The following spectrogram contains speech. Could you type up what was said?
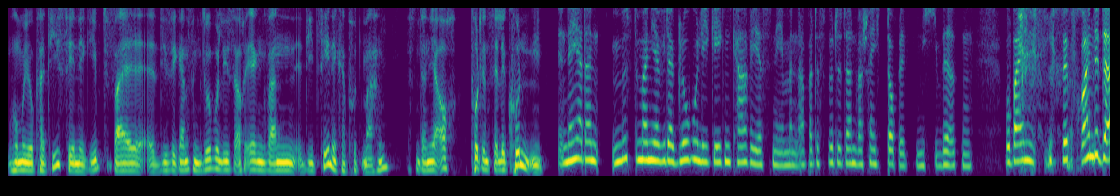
Homöopathie-Szene gibt, weil äh, diese ganzen Globulis auch irgendwann die Zähne kaputt machen? Das sind dann ja auch potenzielle Kunden. Naja, dann müsste man ja wieder Globuli gegen Karies nehmen, aber das würde dann wahrscheinlich doppelt nicht wirken. Wobei ein befreundeter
